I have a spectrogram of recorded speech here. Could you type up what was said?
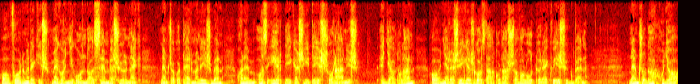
a farmerek is meg annyi gonddal szembesülnek, nem csak a termelésben, hanem az értékesítés során is. Egyáltalán a nyereséges gazdálkodásra való törekvésükben – nem csoda, hogy a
